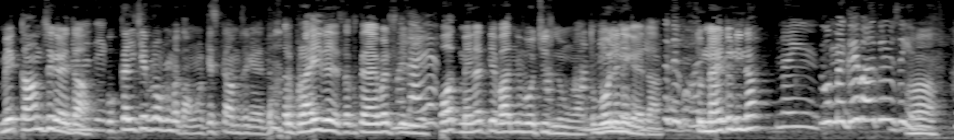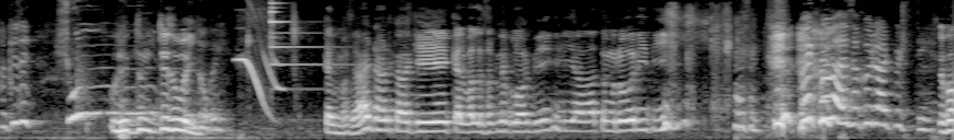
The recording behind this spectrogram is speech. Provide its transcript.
मैं काम से गया था। वो कल के ब्लॉग में बताऊँगा किस काम से गया था। सरप्राइज़ है सब्सक्राइबर्स के लिए। बहुत मेहनत के बाद में वो चीज़ लूँगा। तो बोले वो लेने गया था। तो तुम नहीं तो नहीं ना? नहीं। तो मैं गई बात कर हाँ। एकदम तेज हो गई। कल मज़ा आया डांट खा के। कल वाला सबने ब्लॉग देख लिया। तुम रो रही थी। ऐसा कोई डांट थी देखो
